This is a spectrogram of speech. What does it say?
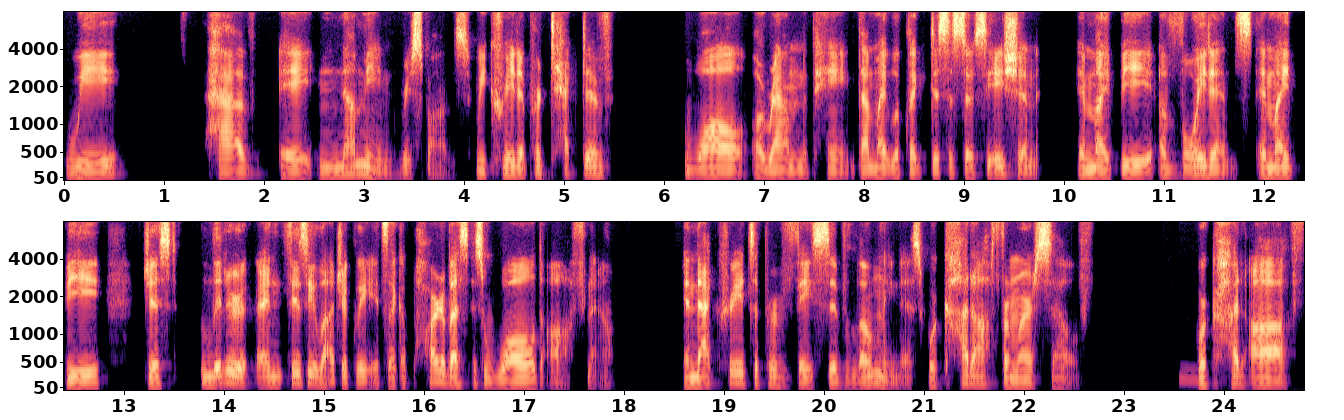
we have a numbing response. We create a protective wall around the pain. That might look like disassociation. It might be avoidance. It might be just literally and physiologically, it's like a part of us is walled off now. And that creates a pervasive loneliness. We're cut off from ourselves. Hmm. We're cut off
